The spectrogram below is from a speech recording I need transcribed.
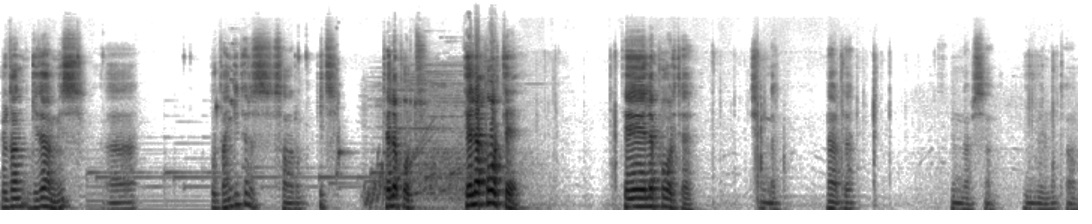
Şuradan gider miyiz? Ee, buradan gideriz sanırım. Git. Teleport. Teleporte. Teleporte. Şimdi. Nerede? Bilmezsin. İyi tamam.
